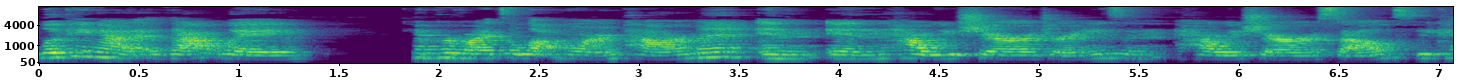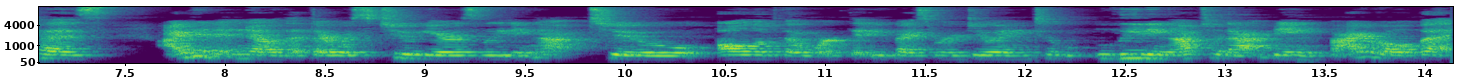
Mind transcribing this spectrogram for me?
looking at it that way it provides a lot more empowerment in in how we share our journeys and how we share ourselves because I didn't know that there was two years leading up to all of the work that you guys were doing to leading up to that being viral. But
